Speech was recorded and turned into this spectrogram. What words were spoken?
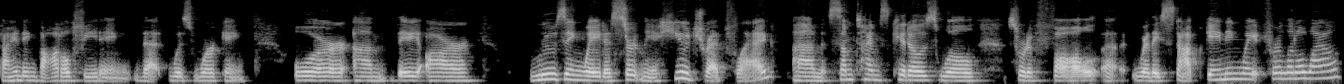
finding bottle feeding that was working, or um, they are losing weight is certainly a huge red flag. Um, sometimes kiddos will sort of fall uh, where they stop gaining weight for a little while.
